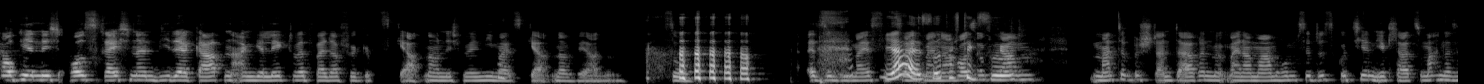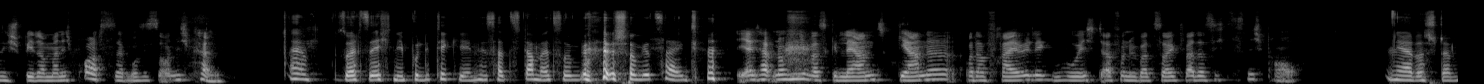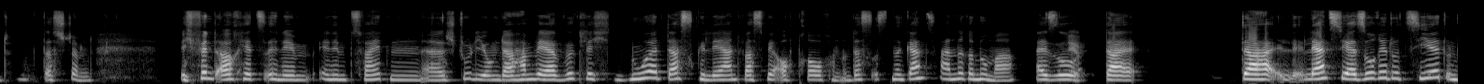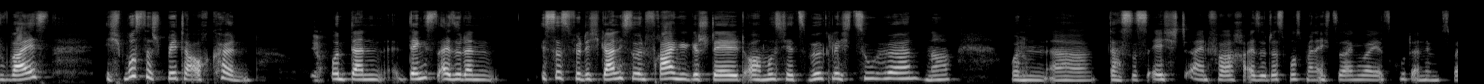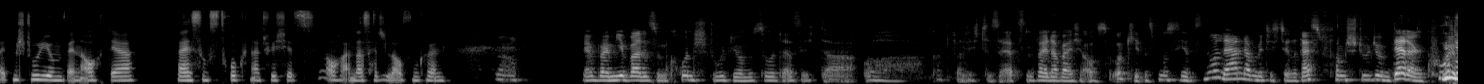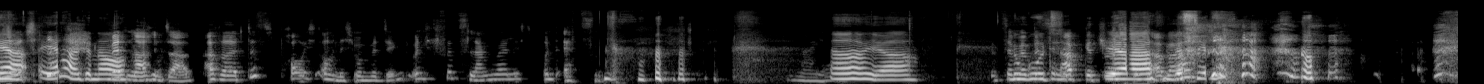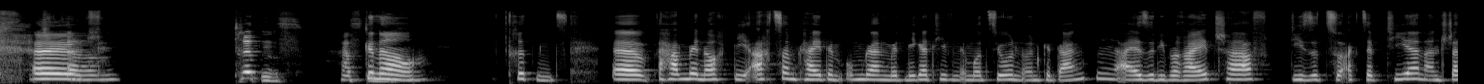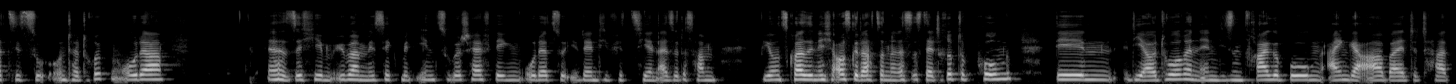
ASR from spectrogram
brauch hier nicht ausrechnen, wie der Garten angelegt wird, weil dafür gibt es Gärtner und ich will niemals Gärtner werden. So. Also die meiste ja, Zeit meiner Hausaufgaben. Mathe bestand darin, mit meiner Mom rumzudiskutieren, ihr klarzumachen, dass ich später mal nicht brauche. Deshalb muss ich es auch nicht können. Ja, du solltest echt in die Politik gehen. Das hat sich damals so, schon gezeigt. Ja, ich habe noch nie was gelernt, gerne oder freiwillig, wo ich davon überzeugt war, dass ich das nicht brauche. Ja, das stimmt. Das stimmt. Ich finde auch jetzt in dem, in dem zweiten äh, Studium, da haben wir ja wirklich nur das gelernt, was wir auch brauchen. Und das ist eine ganz andere Nummer. Also ja. da, da lernst du ja so reduziert und du weißt, ich muss das später auch können. Ja. Und dann denkst, also dann ist das für dich gar nicht so in Frage gestellt, oh, muss ich jetzt wirklich zuhören, ne? Und ja. äh, das ist echt einfach, also das muss man echt sagen, war jetzt gut an dem zweiten Studium, wenn auch der Leistungsdruck natürlich jetzt auch anders hätte laufen können. Ja. ja, bei mir war das im Grundstudium so, dass ich da, oh, Gott, fand ich das ätzend, weil da war ich auch so, okay, das muss ich jetzt nur lernen, damit ich den Rest vom Studium, der dann cool ja, wird, ja, genau. mitmachen darf. Aber das brauche ich auch nicht unbedingt und ich finde es langweilig und ätzend. naja. Ah ja. Jetzt sind Nun wir ein gut. bisschen abgedriftet, ja, aber. Ein bisschen. ähm, drittens hast du. Genau. drittens äh, haben wir noch die Achtsamkeit im Umgang mit negativen Emotionen und Gedanken, also die Bereitschaft, diese zu akzeptieren, anstatt sie zu unterdrücken oder äh, sich eben übermäßig mit ihnen zu beschäftigen oder zu identifizieren. Also das haben wir uns quasi nicht ausgedacht, sondern das ist der dritte Punkt, den die Autorin in diesem Fragebogen eingearbeitet hat.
